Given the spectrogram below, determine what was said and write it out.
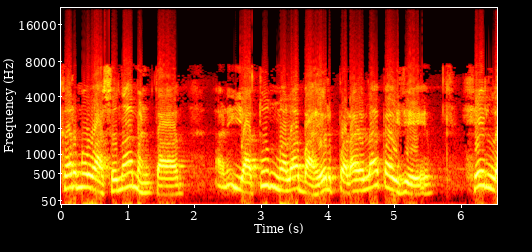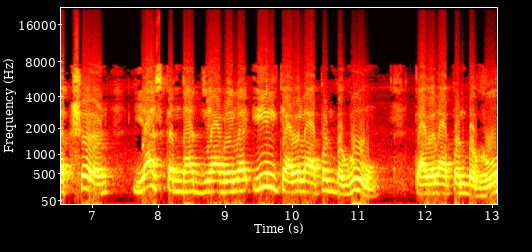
कर्म वासना म्हणतात आणि यातून मला बाहेर पडायला पाहिजे. हे लक्षण या स्कंधात ज्या वेळेला येईल त्यावेळेला आपण बघू. त्यावेळेला आपण बघू.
